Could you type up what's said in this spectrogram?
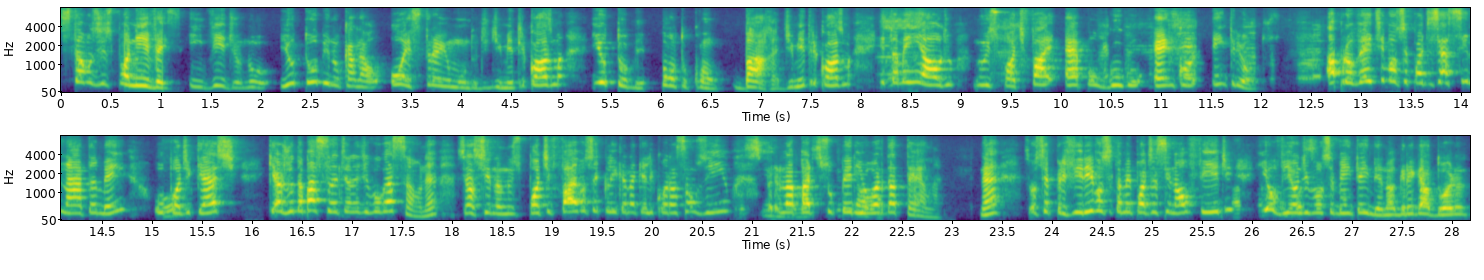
Estamos disponíveis em vídeo no YouTube, no canal O Estranho Mundo de Dimitri Cosma, youtube.com barra Dimitri Cosma, e também em áudio no Spotify, Apple, Google, Anchor, entre outros. Aproveite e você pode se assinar também o podcast, que ajuda bastante na divulgação, né? Você assina no Spotify, você clica naquele coraçãozinho Sim, na parte superior da tela. Né? Se você preferir, você também pode assinar o feed e ouvir onde você bem entender, no agregador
